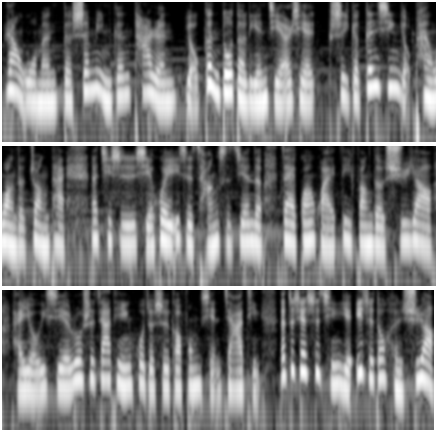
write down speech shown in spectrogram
让我们的生命跟他人有更多的连结，而且是一个更新、有盼望的状态。那其实协会一直长时间的。在关怀地方的需要，还有一些弱势家庭或者是高风险家庭，那这些事情也一直都很需要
